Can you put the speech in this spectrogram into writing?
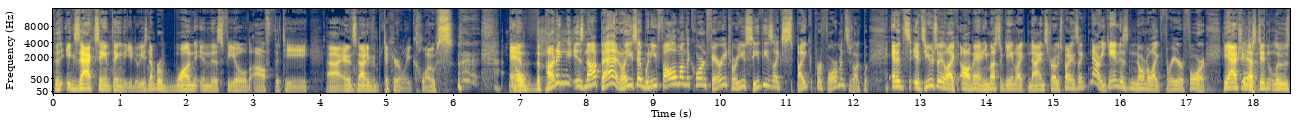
the exact same thing that you do. He's number one in this field off the tee, uh, and it's not even particularly close. and nope. the putting is not bad. Like you said, when you follow him on the Korn Ferry Tour, you see these like spike performances. Like, and it's it's usually like, oh man, he must have gained like nine strokes putting. It's like no, he gained his normal like three or four. He actually yeah. just didn't lose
